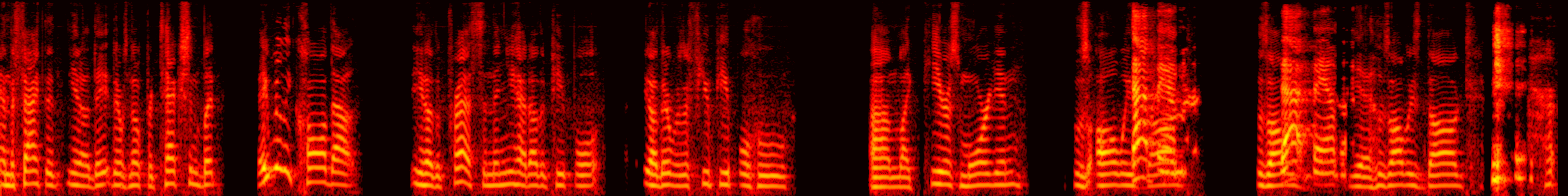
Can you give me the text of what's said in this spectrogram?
and the fact that you know they, there was no protection, but they really called out you know the press, and then you had other people. You know, there was a few people who, um, like Piers Morgan, who's always That dogged, Bama, who's always that Bama. yeah, who's always dogged her.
